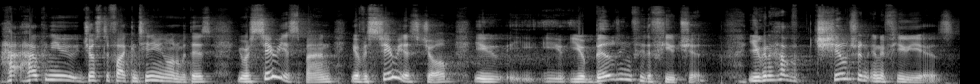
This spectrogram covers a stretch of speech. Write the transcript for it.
How, how can you justify continuing on with this? You're a serious man. You have a serious job. You, you you're building for the future. You're going to have children in a few years.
